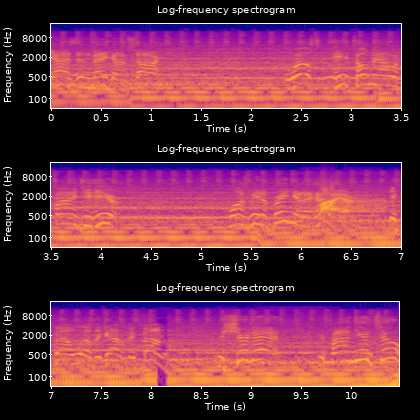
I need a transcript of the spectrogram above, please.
guys didn't make it. I'm sorry. Wells, he told me I would find you here. Wants me to bring you to hell. Fire! They found Wells. They got him. They found him. We sure did. We found you too.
